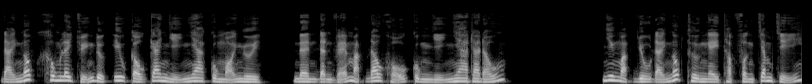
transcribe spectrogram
Đại ngốc không lay chuyển được yêu cầu ca nhị nha cùng mọi người, nên đành vẽ mặt đau khổ cùng nhị nha ra đấu. Nhưng mặc dù đại ngốc thường ngày thập phần chăm chỉ,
